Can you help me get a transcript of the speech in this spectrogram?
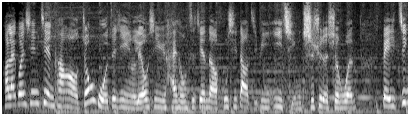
好，来关心健康哦。中国最近流行于孩童之间的呼吸道疾病疫情持续的升温。北京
